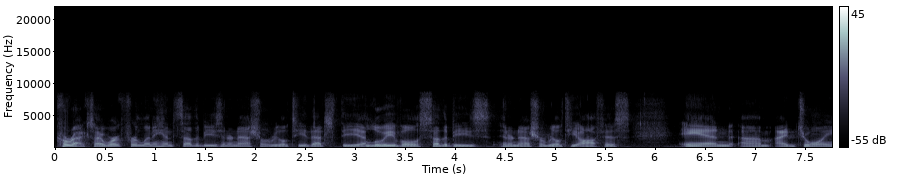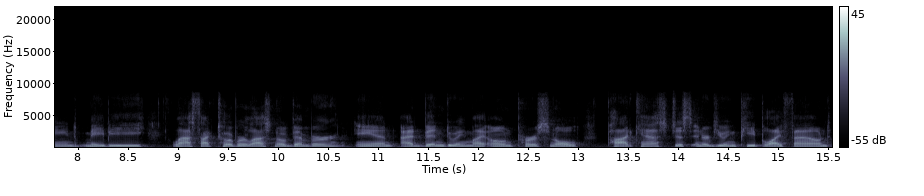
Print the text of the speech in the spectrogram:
Correct. So I work for Lenihan Sotheby's International Realty. That's the uh, Louisville Sotheby's International Realty office. And um, I joined maybe last October, last November, and I'd been doing my own personal podcast, just interviewing people I found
